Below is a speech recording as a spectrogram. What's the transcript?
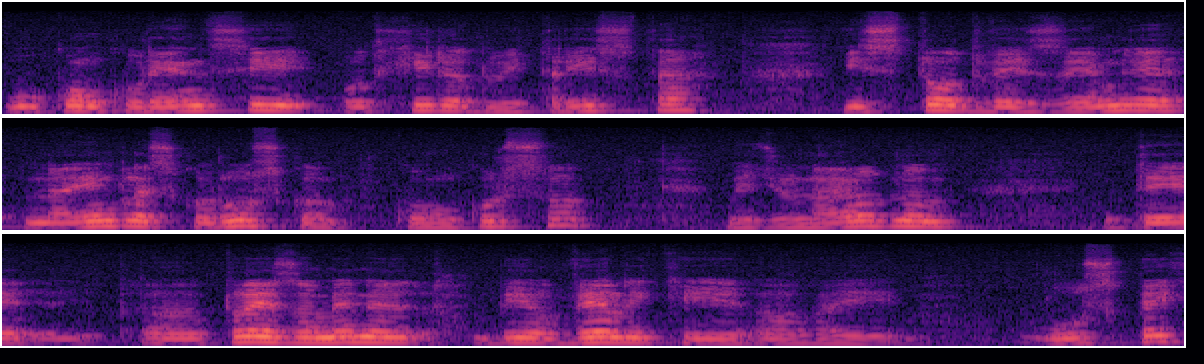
u konkurenciji od 1300 i 102 zemlje na englesko-ruskom konkursu međunarodnom, gde to je za mene bio veliki ovaj, uspeh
